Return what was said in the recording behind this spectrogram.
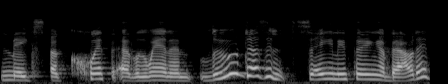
makes a quip at Luann, and Lou doesn't say anything about it.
